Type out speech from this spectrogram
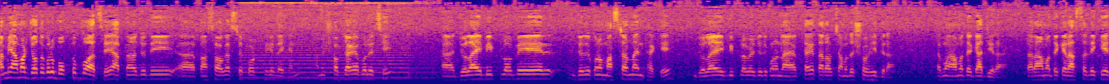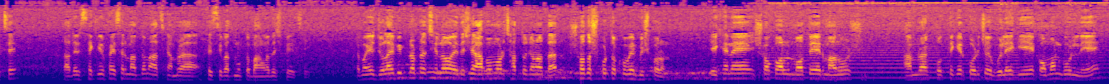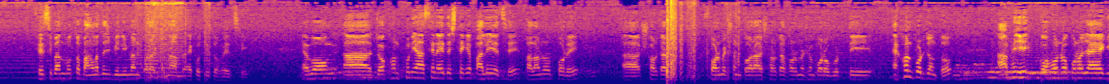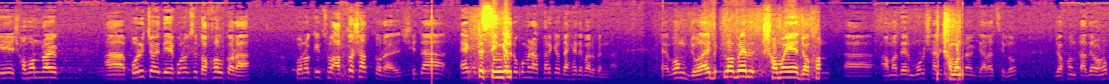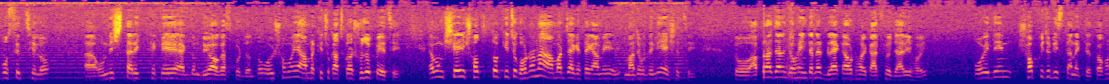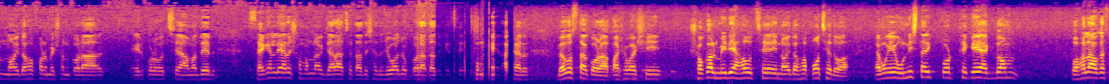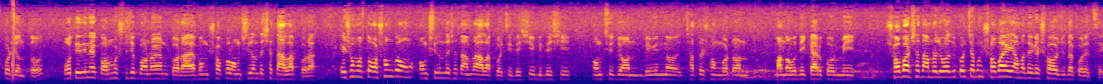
আমি আমার যতগুলো বক্তব্য আছে, আপনারা যদি পাঁচই আগস্টের পর থেকে দেখেন, আমি সব জায়গায় বলেছি জুলাই বিপ্লবের যদি কোনো মাস্টার মাইন্ড থাকে, জুলাই বিপ্লবের যদি কোনো নায়ক থাকে, তারা হচ্ছে আমাদের শহীদরা এবং আমাদের গাজীরা। তারা আমাদেরকে রাস্তা দেখিয়েছে। তাদের স্যাক্রিফাইসের মাধ্যমে আজকে আমরা ফেসিবাদ মুক্ত বাংলাদেশ পেয়েছি। এবং এই জুলাই বিপ্লবটা ছিল এদেশের আবমর ছাত্র জনতার স্বতঃস্ফূর্ত ক্ষোভের বিস্ফোরণ। এখানে সকল মতের মানুষ, আমরা প্রত্যেকের পরিচয় ভুলে গিয়ে কমন গোল নিয়ে ফেসিবাদ মতো বাংলাদেশ বিনির্মাণ করার জন্য আমরা একত্রিত হয়েছি। এবং যখন খুনি হাসিনা এই দেশ থেকে পালিয়েছে, পালানোর পরে সরকার ফরমেশন করা, সরকার ফরমেশন পরবর্তী, এখন পর্যন্ত আমি কখনো কোনো জায়গায় গিয়ে সমন্বয়ক পরিচয় দিয়ে কোনো কিছু দখল করা, কোনো কিছু আত্মসাৎ করা, সেটা একটা সিঙ্গেল ডকুমেন্ট আপনারা কেউ দেখাতে পারবেন না। এবং জুলাই বিপ্লবের সময়ে যখন আমাদের মূল সারি সমন্বয়ক যারা ছিল, যখন তাদের অনুপস্থিত ছিল উনিশ তারিখ থেকে একদম দুই আগস্ট পর্যন্ত, ওই সময়ে আমরা কিছু কাজ করার সুযোগ পেয়েছি। এবং সেই সত্য কিছু ঘটনা আমার জায়গা থেকে আমি মাঝে মধ্যে নিয়ে এসেছি। তো আপনারা জানেন, যখন ইন্টারনেট ব্ল্যাক আউট হয় কারফিউ জারি হয়, ওই দিন সবকিছু ডিসকানেক্টেড তখন নয় দফা ফরমেশন করা, এরপর হচ্ছে আমাদের সেকেন্ড লেয়ারের সমন্বয়ক যারা আছে, তাদের সাথে যোগাযোগ করা, তাদেরকে সেফ রাখার ব্যবস্থা করা, পাশাপাশি সকল মিডিয়া হাউসে এই নয় দফা পৌঁছে দেওয়া। এবং এই উনিশ তারিখ পর থেকে একদম পহেলা আগস্ট পর্যন্ত প্রতিদিনের কর্মসূচি প্রণয়ন করা এবং সকল অংশীজনদের সাথে আলাপ করা, এই সমস্ত অসংখ্য অংশীজনদের সাথে আমরা আলাপ করছি, দেশীয়, বিদেশি অংশীজন, বিভিন্ন ছাত্র সংগঠন, মানবাধিকার কর্মী, সবার সাথে আমরা যোগাযোগ করছি এবং সবাই আমাদেরকে সহযোগিতা করেছে।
